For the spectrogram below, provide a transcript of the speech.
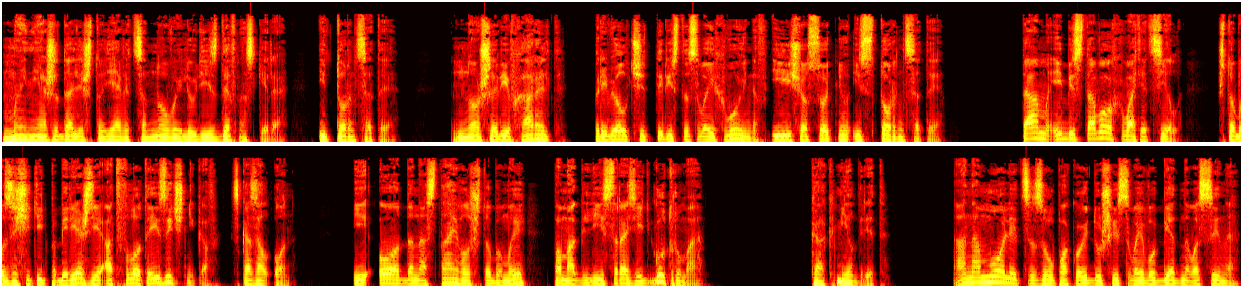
Мы не ожидали, что явятся новые люди из Дефнаскира и Торнцеты. Но шериф Харальд привел 400 своих воинов и еще сотню из Торнцеты. «Там и без того хватит сил, чтобы защитить побережье от флота язычников», — сказал он. И Отда настаивал, чтобы мы помогли сразить Гутрума. «Как Милдрид?» «Она молится за упокой души своего бедного сына»,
